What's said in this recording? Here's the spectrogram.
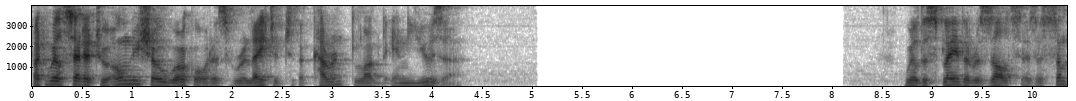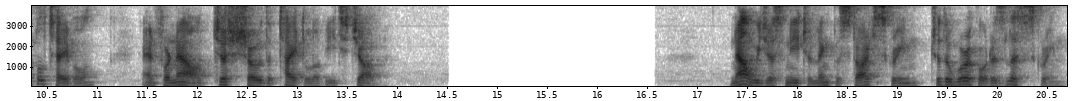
But we'll set it to only show work orders related to the current logged in user. We'll display the results as a simple table and for now just show the title of each job. Now we just need to link the start screen to the work orders list screen.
